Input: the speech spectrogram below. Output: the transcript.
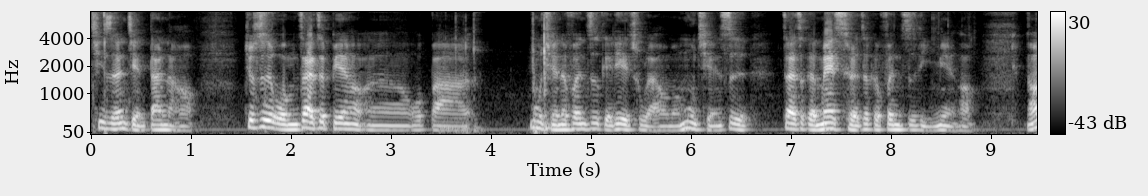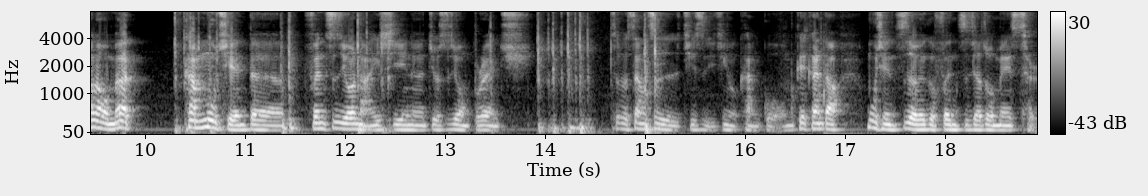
其实很简单的哈，就是我们在这边哈，嗯，我把目前的分支给列出来。我们目前是在这个 master 这个分支里面哈。然后呢，我们要看目前的分支有哪一些呢？就是用 branch。这个上次其实已经有看过，我们可以看到目前只有一个分支叫做 master。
